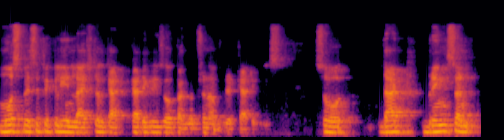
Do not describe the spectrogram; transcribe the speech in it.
more specifically in lifestyle cat categories or consumption upgrade categories. So that brings an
